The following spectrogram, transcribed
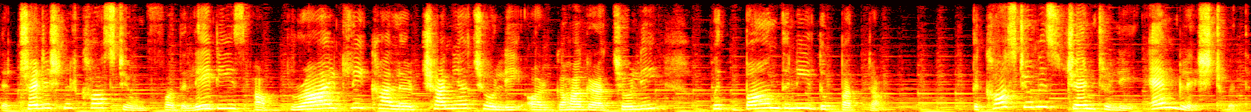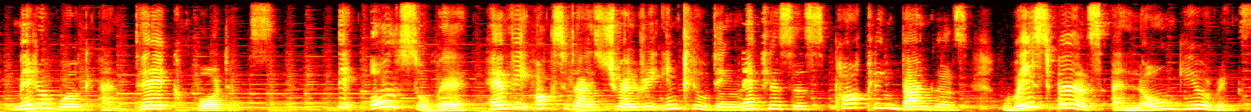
The traditional costume for the ladies are brightly colored chanya choli or ghagra choli with bandhani dupatta. The costume is generally embellished with mirror work and thick borders. They also wear heavy oxidized jewelry including necklaces, sparkling bangles, waist belts and long earrings.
